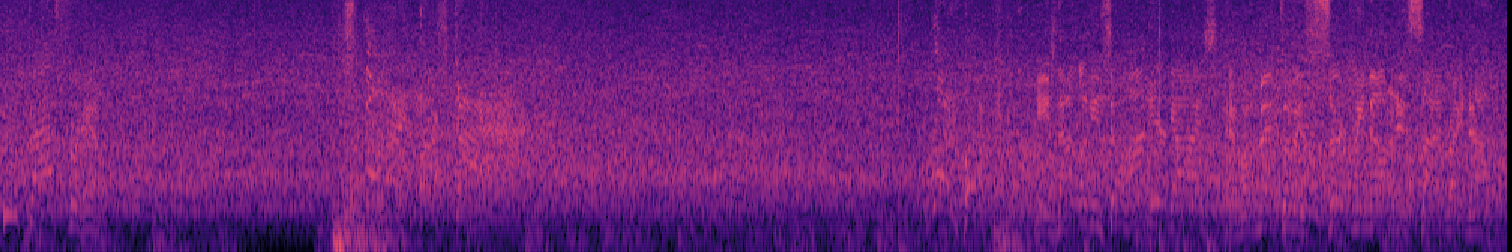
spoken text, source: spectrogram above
too fast for him. So hot here, guys. And momentum is certainly not on his side right now.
